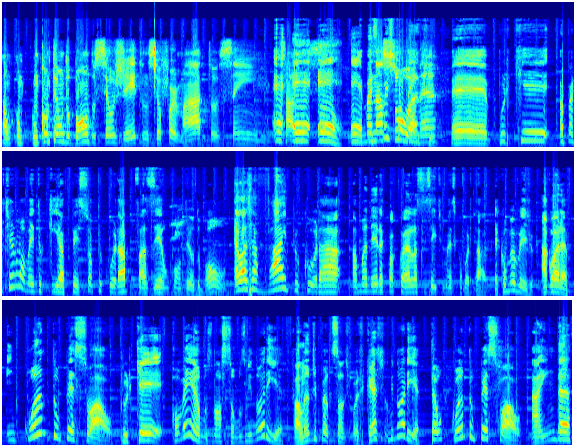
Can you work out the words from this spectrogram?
É um, um- um conteúdo bom do seu jeito, no seu formato, sem. É, sabe? é, é, é, mas Na sua, né? É, porque a partir do momento que a pessoa procurar fazer um conteúdo bom, ela já vai procurar a maneira com a qual ela se sente mais confortável. É como eu vejo. Agora, enquanto o pessoal, porque, convenhamos, nós somos minoria. Falando de produção de podcast, minoria. Então, quanto o pessoal ainda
